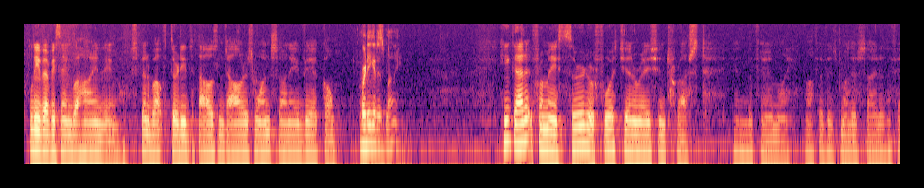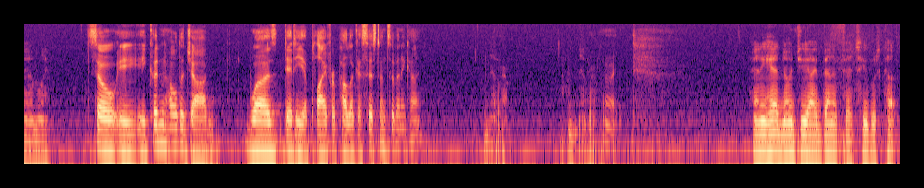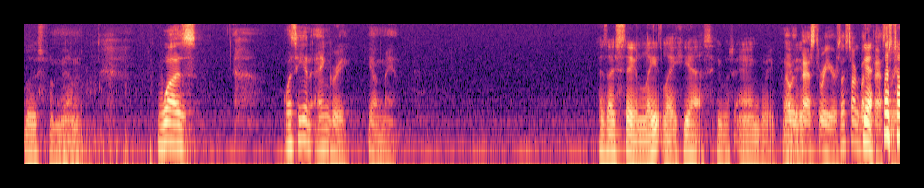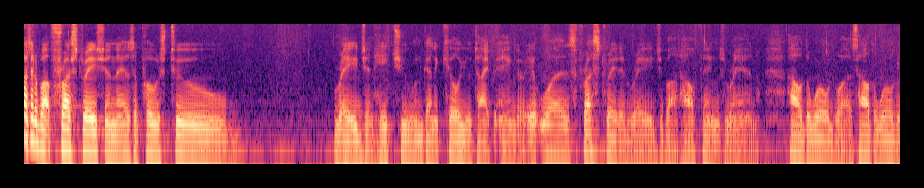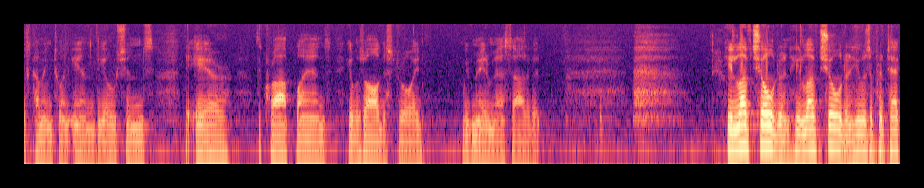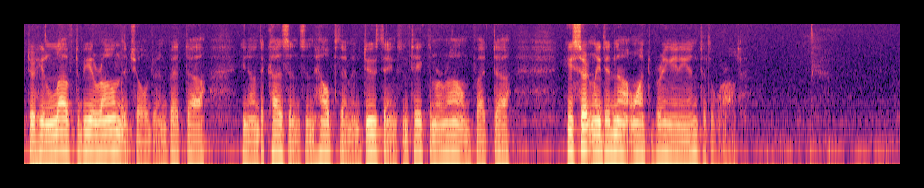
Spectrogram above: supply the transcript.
leave everything behind him. Spent about $30,000 once on a vehicle. Where'd he get his money? He got it from a third or fourth generation trust in the family, off of his mother's side of the family. So he, he couldn't hold a job. Was, did he apply for public assistance of any kind? Never. Never. All right. And he had no GI benefits. He was cut loose from them. Was, was he an angry young man? As I say, lately, yes, he was angry. Over the past three years? Let's talk about Yeah, the past let's talk years. about frustration as opposed to rage and hate you and gonna kill you type anger. It was frustrated rage about how things ran, how the world was, how the world was coming to an end, the oceans, the air, the croplands, it was all destroyed. We've made a mess out of it. He loved children. He loved children. He was a protector. He loved to be around the children, but uh, you know the cousins and help them and do things and take them around. But uh, he certainly did not want to bring any into the world.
